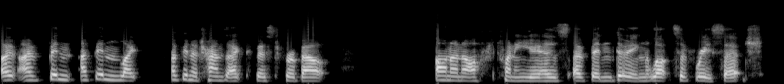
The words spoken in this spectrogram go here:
I, i have been I've been like I've been a trans activist for about on and off twenty years. I've been doing lots of research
